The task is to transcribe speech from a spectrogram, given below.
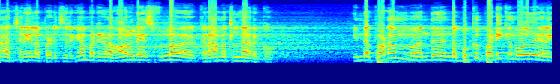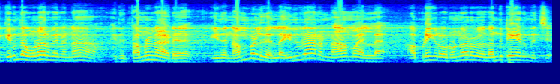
நான் சென்னையில் படிச்சிருக்கேன். பட் என்னோடய ஹாலிடேஸ் ஃபுல்லாக கிராமத்தில் தான் இருக்கும். இந்த படம் வந்து இந்த புக்கு படிக்கும்போது எனக்கு இருந்த உணர்வு என்னன்னா இது தமிழ்நாடு இது நம்மளுது இல்லை இதுதான் நாம இல்லை அப்படிங்கிற ஒரு உணர்வு வந்துட்டே இருந்துச்சு.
